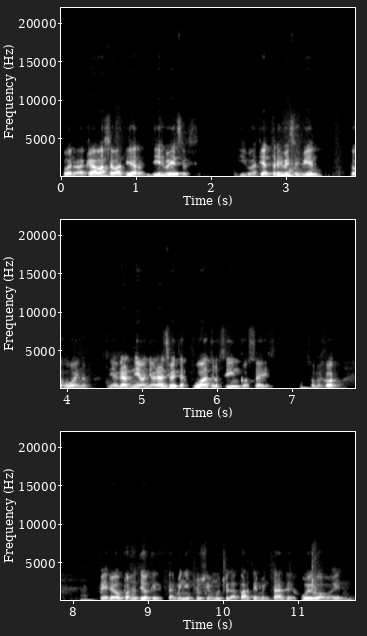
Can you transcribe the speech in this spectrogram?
Bueno, acá vas a batear 10 veces y bateas tres veces bien, sos bueno. Ni hablar, ni, hablar si bateas 4, 5, 6, sos mejor. Pero por eso te digo que también influye mucho la parte mental del juego en,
